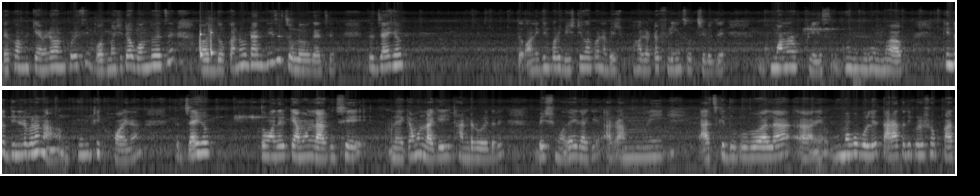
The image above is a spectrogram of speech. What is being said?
দেখো, আমি ক্যামেরা অন করেছি, বদমাইশিটাও বন্ধ হয়েছে, আবার দোকানেও ডাক দিয়েছে, চলেও গেছে। তো যাই হোক তো অনেকদিন পরে বৃষ্টি হওয়ার পর না বেশ ভালো একটা ফিলিংস হচ্ছিল যে ঘুমানোর ফিলিংস ঘুম ঘুম ভাব। কিন্তু দিনের বেলা না ঘুম ঠিক হয় না। তো যাই হোক, তোমাদের কেমন লাগছে? মানে কেমন লাগে এই ঠান্ডার ওয়েদারে বেশ মজাই লাগে। আর আমি আজকে দুপুরবেলা মানে ঘুমাবো বলে তাড়াতাড়ি করে সব কাজ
